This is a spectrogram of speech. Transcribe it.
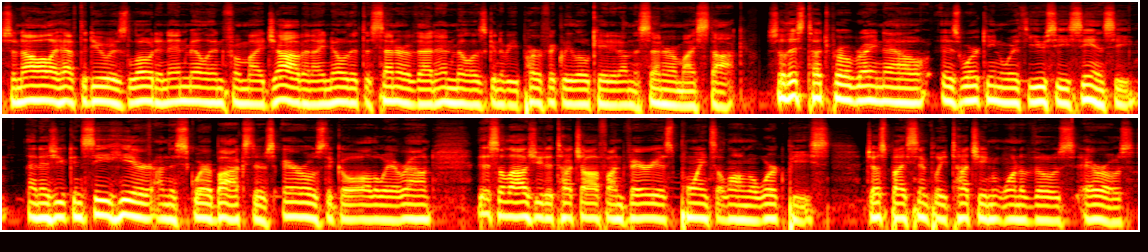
So now all I have to do is load an end mill in from my job and I know that the center of that end mill is going to be perfectly located on the center of my stock. So this touch probe right now is working with UC CNC. And as you can see here on this square box, there's arrows that go all the way around. This allows you to touch off on various points along a workpiece just by simply touching one of those arrows.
